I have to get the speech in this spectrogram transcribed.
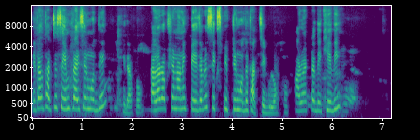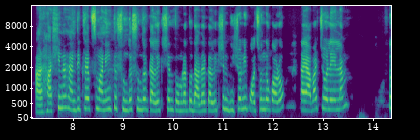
এটাও থাকছে সেম প্রাইসের মধ্যেই। এই দেখো। কালার অপশন অনেক পেয়ে যাবে সিক্স ফিফটির মধ্যে থাকছে এগুলো। আরও একটা দেখিয়ে দিই। আর হাসিনা হ্যান্ডিক্রাফটস মানেই তো সুন্দর সুন্দর কালেকশন তোমরা তো দাদার কালেকশন ভীষণই পছন্দ করো। তাই আবার চলে এলাম। তো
